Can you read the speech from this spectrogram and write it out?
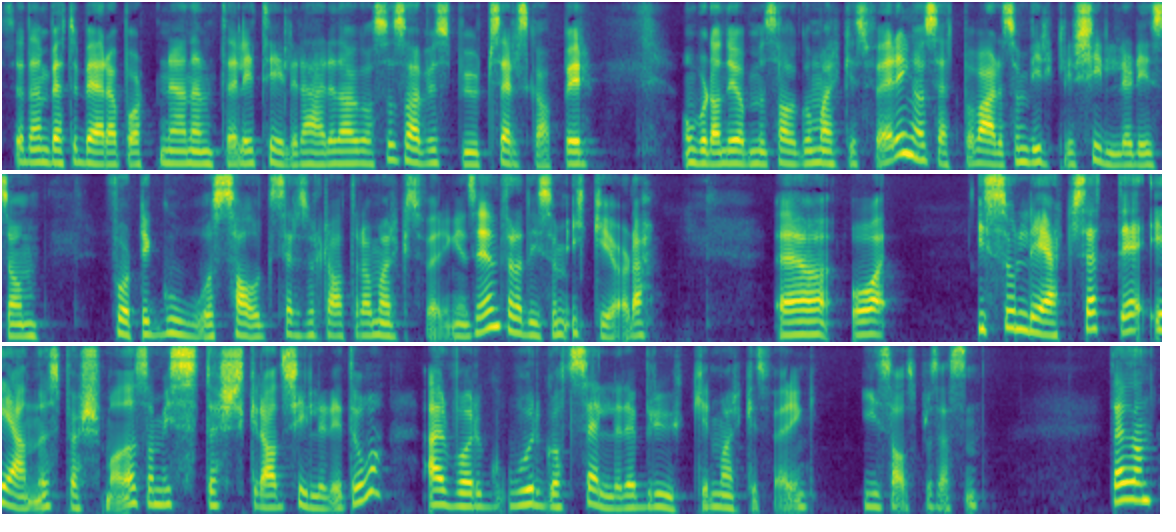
Så i den B2B-rapporten jeg nevnte litt tidligere her i dag også, så har vi spurt selskaper om hvordan de jobber med salg og markedsføring, og sett på hva er det som virkelig skiller de som får til gode salgsresultater av markedsføringen sin, fra de som ikke gjør det. Eh, og isolert sett, det ene spørsmålet som i størst grad skiller de to, er hvor, hvor godt selgere bruker markedsføring i salgsprosessen. Det er sånn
